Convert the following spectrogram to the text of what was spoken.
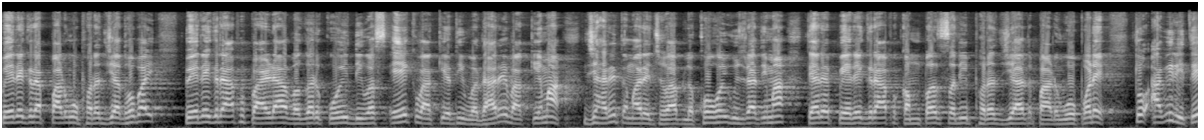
પેરેગ્રાફ પાડવો ફરજિયાત હો ભાઈ. પેરેગ્રાફ પાડ્યા વગર કોઈ દિવસ એક વાક્યથી વધારે વાક્યમાં જ્યારે તમારે જવાબ લખવો હોય ગુજરાતીમાં, ત્યારે પેરેગ્રાફ કમ્પલસરી ફરજિયાત પાડવો પડે. તો આવી રીતે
